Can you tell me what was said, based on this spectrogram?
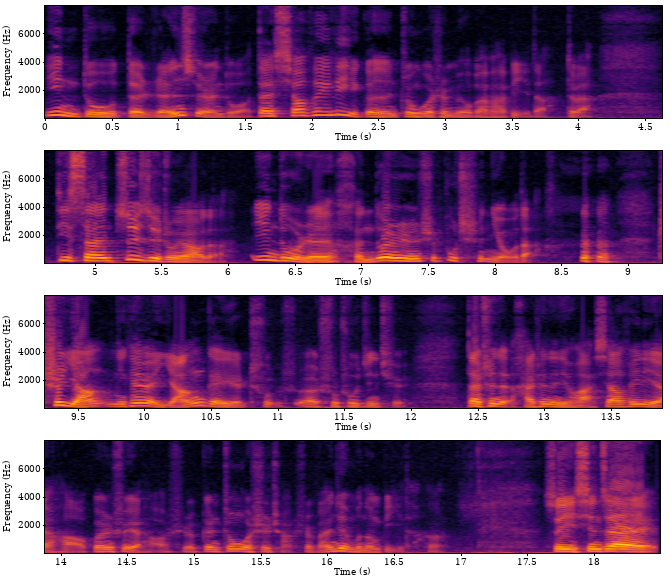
印度的人虽然多，但消费力跟中国是没有办法比的，对吧？第三，最最重要的，印度人很多人是不吃牛的，吃羊，你可以把羊给出呃输出进去，但是呢，还是那句话，消费力也好，关税也好，是跟中国市场是完全不能比的哈。所以现在，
